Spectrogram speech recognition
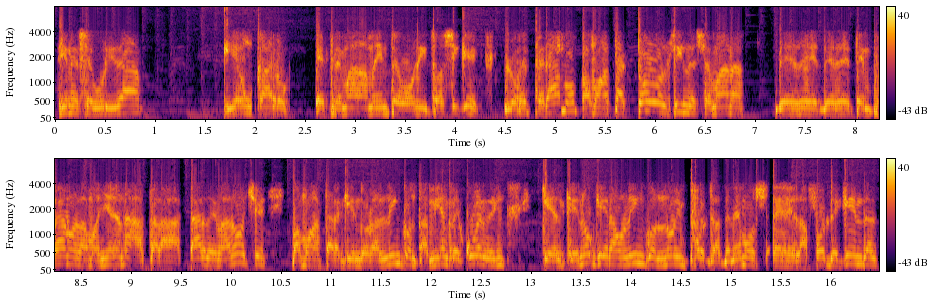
tiene seguridad y es un carro extremadamente bonito. Así que los esperamos, vamos a estar todo el fin de semana desde, temprano en la mañana hasta la tarde en la noche. Vamos a estar aquí en Doral Lincoln. También recuerden que el que no quiera un Lincoln no importa. Tenemos eh, la Ford de Kendall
